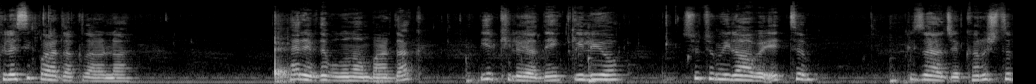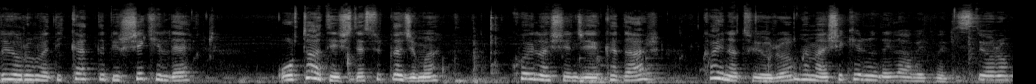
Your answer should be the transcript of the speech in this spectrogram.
Klasik bardaklarla her evde bulunan bardak 1 kiloya denk geliyor. Sütümü ilave ettim. Güzelce karıştırıyorum ve dikkatli bir şekilde orta ateşte sütlacımı koyulaşıncaya kadar kaynatıyorum. Hemen şekerini de ilave etmek istiyorum.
